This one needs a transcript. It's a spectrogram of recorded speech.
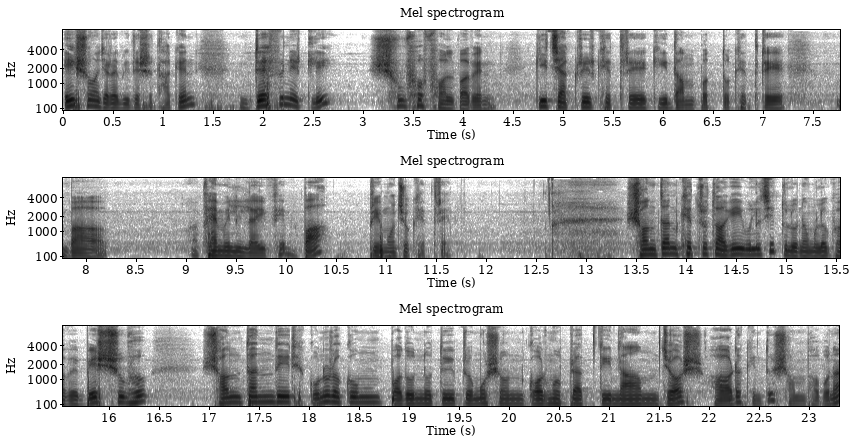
এই সময় যারা বিদেশে থাকেন ডেফিনেটলি শুভ ফল পাবেন। কি চাকরির ক্ষেত্রে, কি দাম্পত্য ক্ষেত্রে বা ফ্যামিলি লাইফে বা প্রেমজ ক্ষেত্রে। সন্তান ক্ষেত্র তো আগেই বলেছি, তুলনামূলকভাবে বেশ শুভ। সন্তানদের কোনো রকম পদোন্নতি, প্রমোশন, কর্মপ্রাপ্তি, নাম, যশ হওয়ারও কিন্তু সম্ভাবনা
